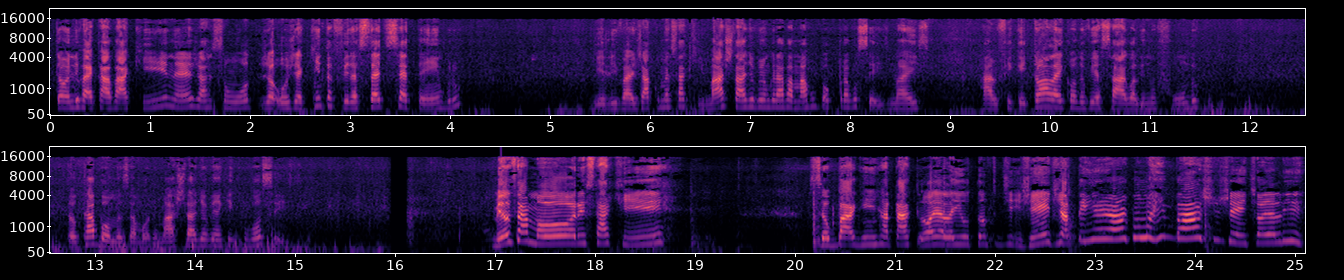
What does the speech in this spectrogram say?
Então ele vai cavar aqui, né? Já são outro, já, hoje é quinta-feira, 7 de setembro. E ele vai já começar aqui. Mais tarde eu venho gravar mais um pouco para vocês. Mas ah, fiquei tão alegre quando eu vi essa água ali no fundo. Então tá bom, meus amores. Mais tarde eu venho aqui com vocês. Meus amores, tá aqui. Seu baguinho já tá. Olha ali o tanto de. Gente, já tem água lá embaixo, gente. Olha ali.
